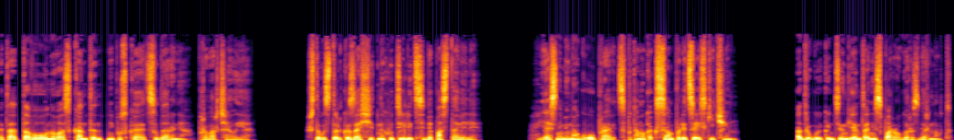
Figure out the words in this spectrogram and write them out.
Это от того он у вас контент не пускает, сударыня, — проворчал я. Что вы столько защитных утилит себе поставили. Я с ними могу управиться, потому как сам полицейский чин. А другой контингент они с порога развернут.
